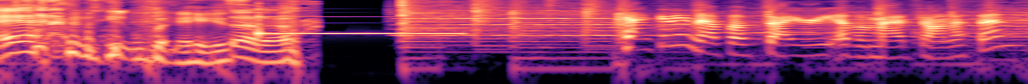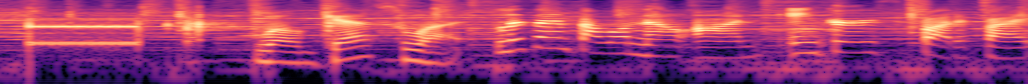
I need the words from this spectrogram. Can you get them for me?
Anyways, Shut up. Can't get enough of Diary of a Mad Jonathan? Well, guess what? Listen and follow now on Anchor, Spotify,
